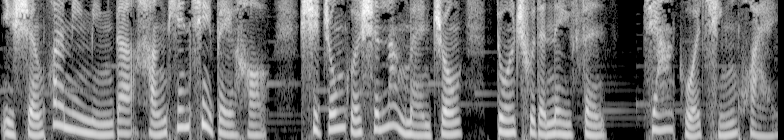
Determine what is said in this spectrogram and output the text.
以神话命名的航天器背后，是中国式浪漫中多出的那份家国情怀。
